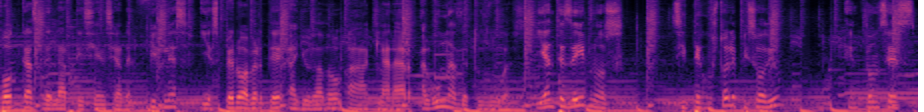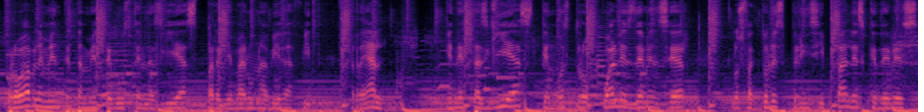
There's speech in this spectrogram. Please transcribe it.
podcast de la arte y ciencia del fitness y espero haberte ayudado a aclarar algunas de tus dudas. Y antes de irnos, Si te gustó el episodio, entonces probablemente también te gusten las guías para llevar una vida fit real. En estas guías te muestro cuáles deben ser los factores principales que debes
